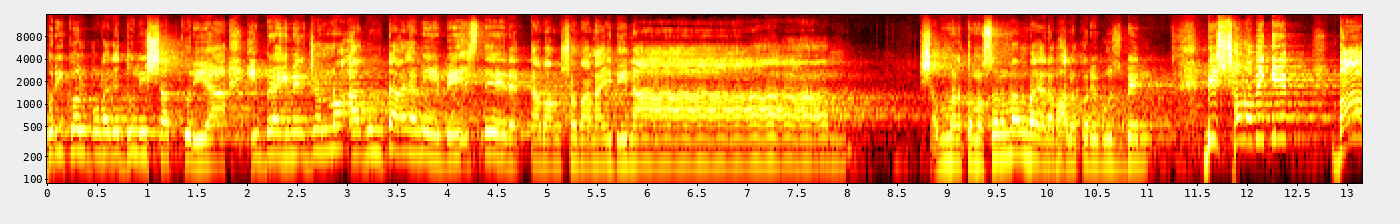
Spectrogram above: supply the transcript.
পরিকল্পনাকে দুলিশাত করিয়া ইব্রাহিমের জন্য আগুনটা আমি বেহেস্তের একটা বংশ বানাই দিলাম। সম্মানিত মুসলমান ভাইয়েরা, ভালো করে বুঝবেন। বিশ্বনবীকে বারবার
